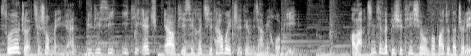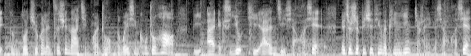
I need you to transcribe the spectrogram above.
所有者接受美元、BTC、ETH、LTC 和其他未指定的加密货币。好了，今天的必须听新闻播报就到这里。更多区块链资讯呢，请关注我们的微信公众号 b i x u t i n g 下划线，也就是必须听的拼音加上一个下划线。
